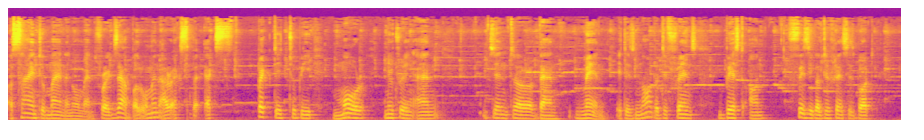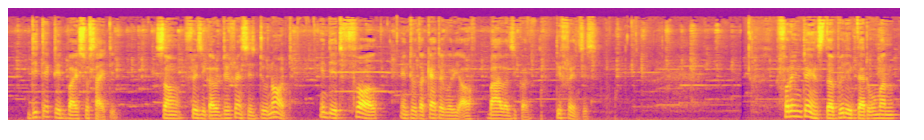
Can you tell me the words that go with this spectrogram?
assigned to men and women. For example, women are expe- expected to be more nurturing and gentle than men. It is not a difference based on physical differences but detected by society. Some physical differences do not indeed fall into the category of biological differences. For instance, the belief that women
